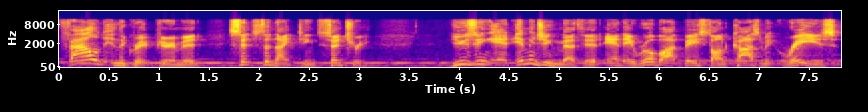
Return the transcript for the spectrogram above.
found in the Great Pyramid since the 19th century. Using an imaging method and a robot based on cosmic rays,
